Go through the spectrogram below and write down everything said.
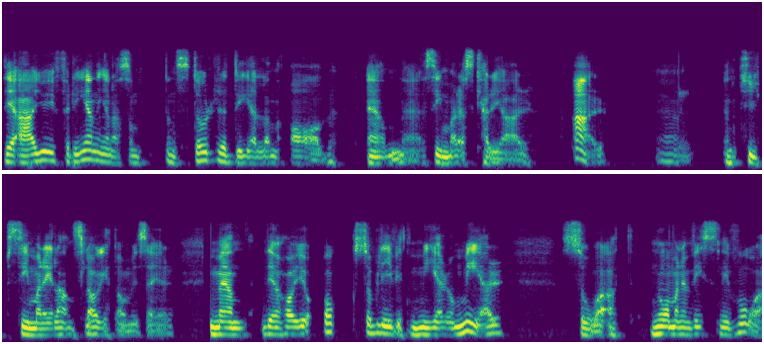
det är ju i föreningarna som den större delen av en eh, simmares karriär är. Eh, en typ simmare i landslaget om vi säger. Men det har ju också blivit mer och mer så att når man en viss nivå,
